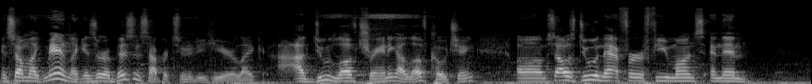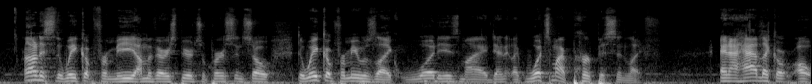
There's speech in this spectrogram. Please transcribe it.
And so I'm like, man, like, is there a business opportunity here? Like, I do love training. I love coaching um, so I was doing that for a few months, and then honestly, the wake up for me, I'm a very spiritual person. So the wake up for me was like, what is my identity? Like, what's my purpose in life? And I had like a, a,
